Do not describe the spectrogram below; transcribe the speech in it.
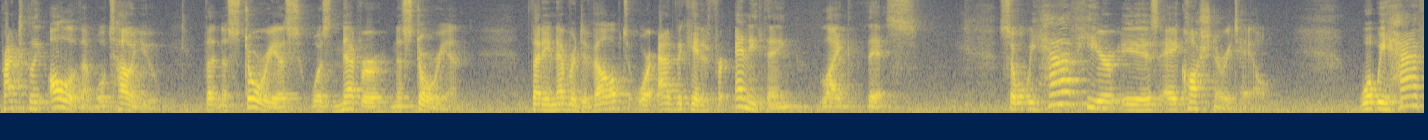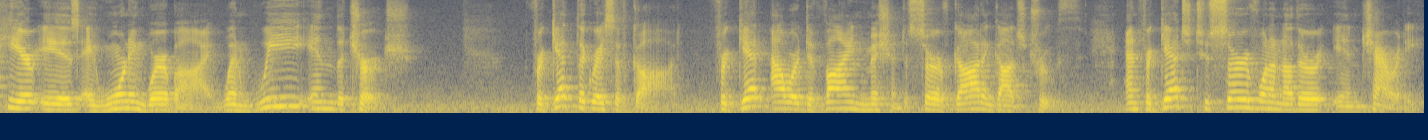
practically all of them, will tell you that Nestorius was never Nestorian, that he never developed or advocated for anything like this. So what we have here is a cautionary tale. What we have here is a warning whereby when we in the church forget the grace of God, forget our divine mission to serve God and God's truth, and forget to serve one another in charity,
